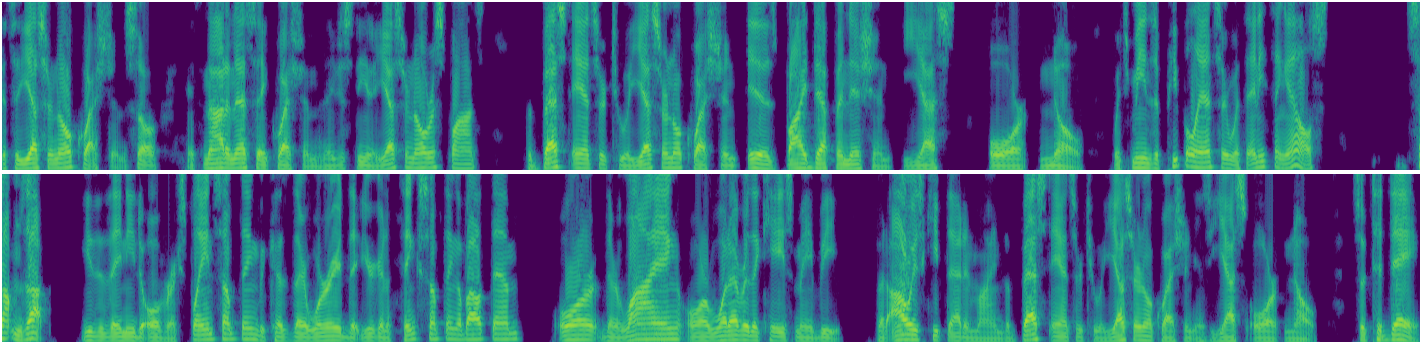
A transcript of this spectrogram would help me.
It's a yes or no question. So it's not an essay question. They just need a yes or no response. The best answer to a yes or no question is, by definition, yes or no. Which means if people answer with anything else, something's up. Either they need to over explain something because they're worried that you're going to think something about them, or they're lying, or whatever the case may be. But always keep that in mind. The best answer to a yes or no question is yes or no. So today,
